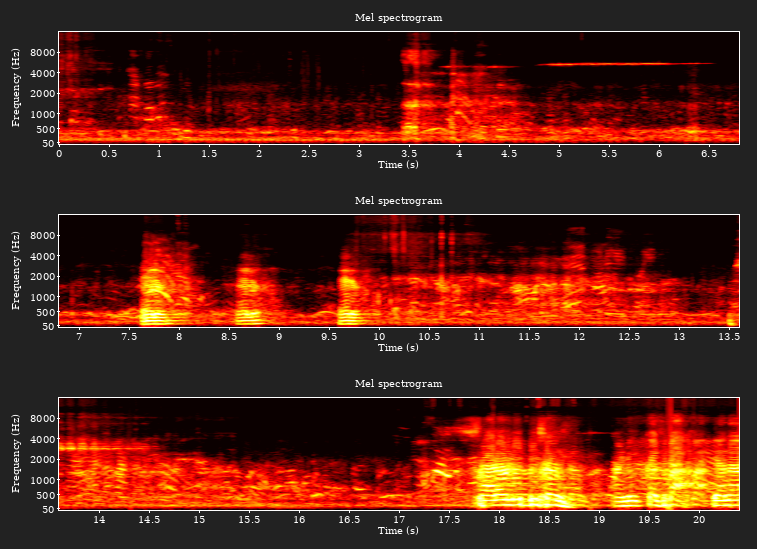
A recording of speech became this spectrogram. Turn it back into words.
Thank you. Hello hello hello सारवली बिसन आणि कसबा यांना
